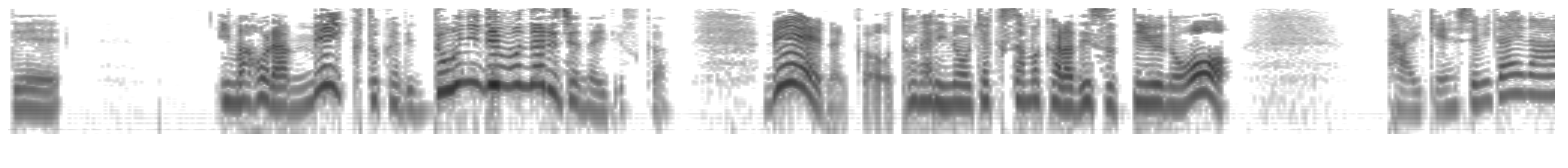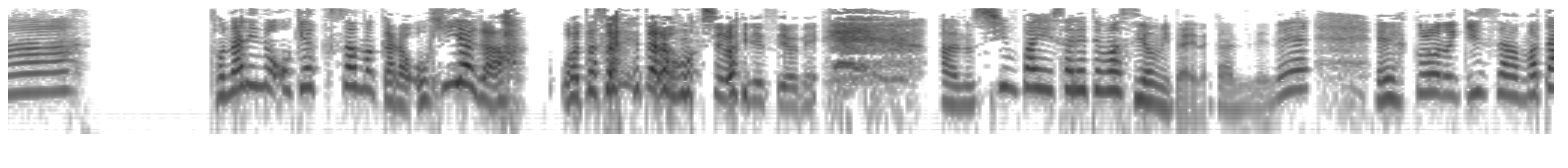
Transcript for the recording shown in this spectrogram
て。今ほら、メイクとかでどうにでもなるじゃないですか。で、なんか、隣のお客様からですっていうのを、体験してみたいなぁ。隣のお客様からお冷やが渡されたら面白いですよね。あの、心配されてますよ、みたいな感じでね。えー、袋のキスさん、また、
